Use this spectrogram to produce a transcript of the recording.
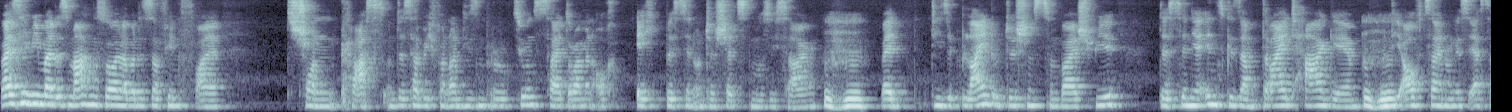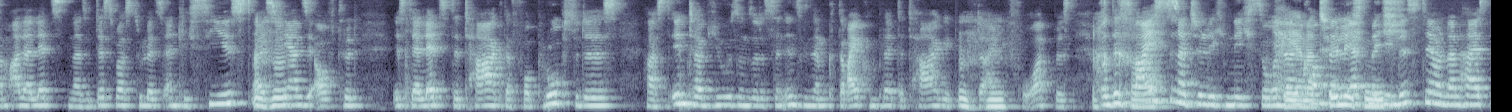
weiß nicht, wie man das machen soll, aber das ist auf jeden Fall schon krass. Und das habe ich von an diesen Produktionszeiträumen auch echt ein bisschen unterschätzt, muss ich sagen. Mhm. Weil diese Blind Auditions zum Beispiel, das sind ja insgesamt drei Tage Mhm. und die Aufzeichnung ist erst am allerletzten. Also das, was du letztendlich siehst als Mhm. Fernsehauftritt, ist der letzte Tag. Davor probst du das, hast Interviews und so. Das sind insgesamt drei komplette Tage, die du da eigentlich vor Ort bist. Mhm. Ach, und das krass. weißt du natürlich nicht so. Und dann ja, kommt dann erstmal die. Liste und dann heißt,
